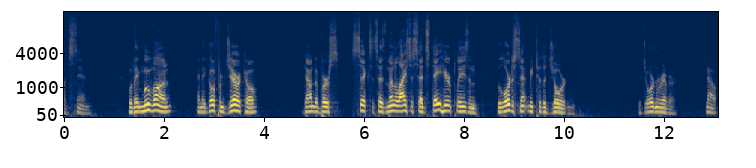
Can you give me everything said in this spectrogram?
of sin. Well, they move on and they go from Jericho down to verse 6. It says, And then Elisha said, Stay here, please, and the Lord has sent me to the Jordan, the Jordan River. Now,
